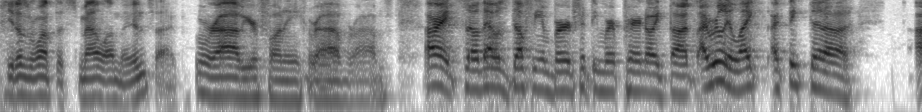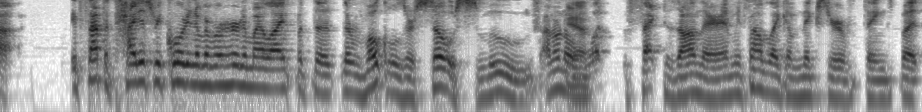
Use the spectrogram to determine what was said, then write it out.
He doesn't want the smell on the inside. Rob, you're funny. Rob, Rob. All right, so that was Duffy and Bird, 50 Mer- Paranoid Thoughts. I really like, I think that, uh, uh, it's not the tightest recording I've ever heard in my life, but the their vocals are so smooth. I don't know Yeah. what effect is on there. I mean, it sounds like a mixture of things, but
